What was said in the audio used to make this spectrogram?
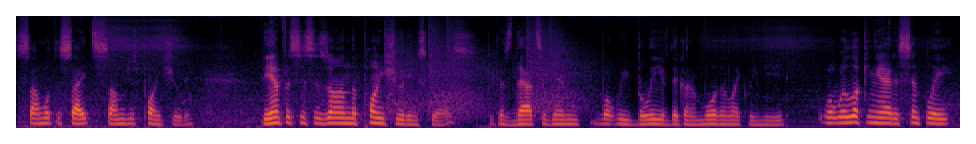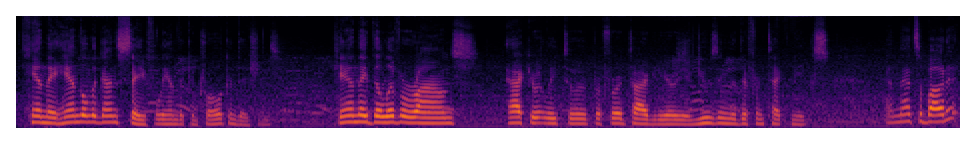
some with the sights, some just point shooting. The emphasis is on the point shooting skills, because that's again what we believe they're going to more than likely need. What we're looking at is simply, can they handle the gun safely under controlled conditions? Can they deliver rounds accurately to a preferred target area using the different techniques? And that's about it.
